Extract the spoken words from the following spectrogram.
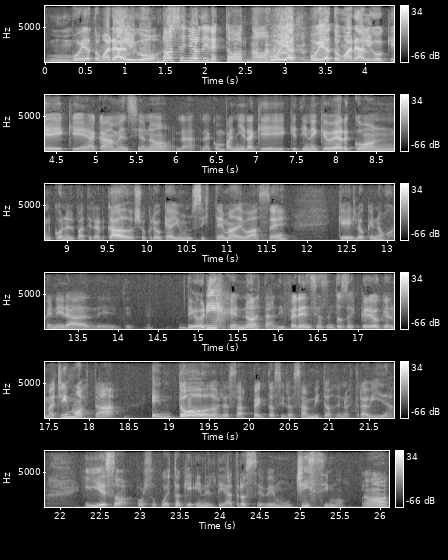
voy a tomar algo. No, señor director, no. Voy a, voy a tomar algo que, que acá mencionó la, compañera que, tiene que ver con, el patriarcado. Yo creo que hay un sistema de base que es lo que nos genera de, de origen, ¿no? Estas diferencias. Entonces creo que el machismo está en todos los aspectos y los ámbitos de nuestra vida. Y eso, por supuesto, que en el teatro se ve muchísimo, ¿no?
